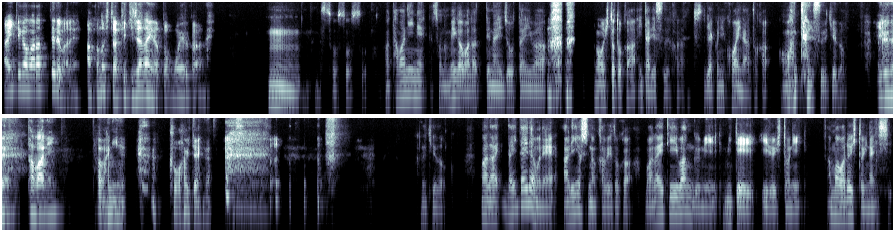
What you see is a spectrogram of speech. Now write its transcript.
相手が笑ってればね、あ、この人は敵じゃないなと思えるからね。うん、そうそうそう。まあ、たまにね、その目が笑ってない状態は の人とかいたりするから、ちょっと逆に怖いなとか思ったりするけど、いるね、たまに。たまにね、怖みたいな。あるけど、まあだい大体でもね、有吉の壁とか、バラエティ番組見ている人に、あんま悪い人いないし、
